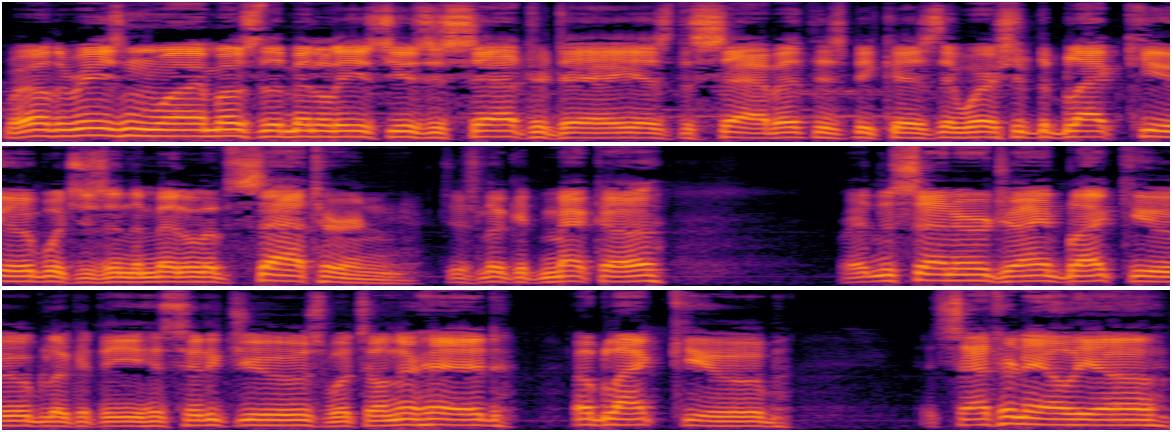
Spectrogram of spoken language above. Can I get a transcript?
Well, the reason why most of the Middle East uses Saturday as the Sabbath is because they worship the black cube, which is in the middle of Saturn. Just look at Mecca, right in the center, giant black cube. Look at the Hasidic Jews, what's on their head? A black cube. It's Saturnalia,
